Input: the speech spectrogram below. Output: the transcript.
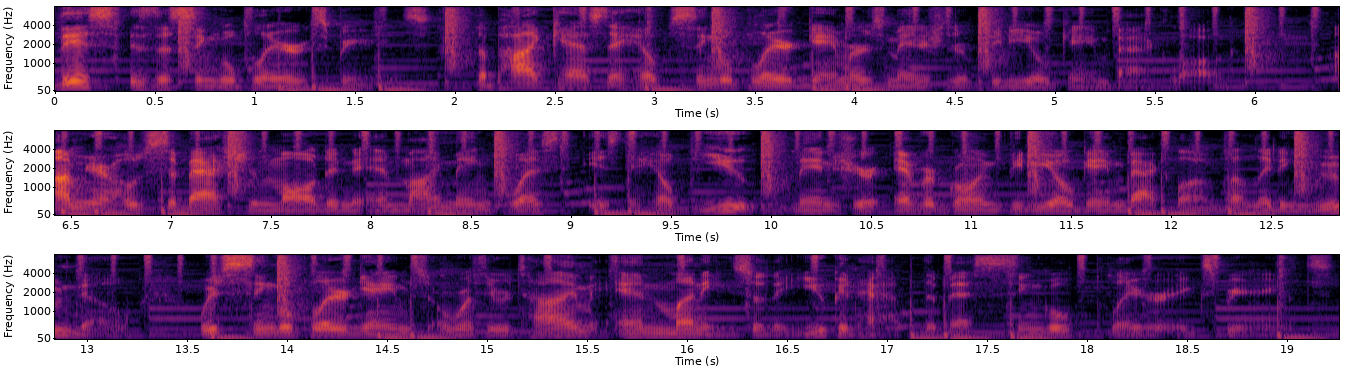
This is the Single Player Experience, the podcast that helps single player gamers manage their video game backlog. I'm your host, Sebastion Mauldin, and my main quest is to help you manage your ever growing video game backlog by letting you know which single player games are worth your time and money so that you can have the best single player experience.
